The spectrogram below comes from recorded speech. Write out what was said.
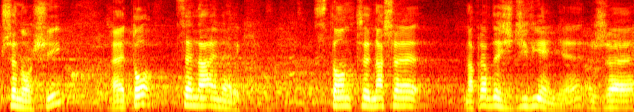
przenosi, e, to cena energii. Stąd nasze naprawdę zdziwienie, że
